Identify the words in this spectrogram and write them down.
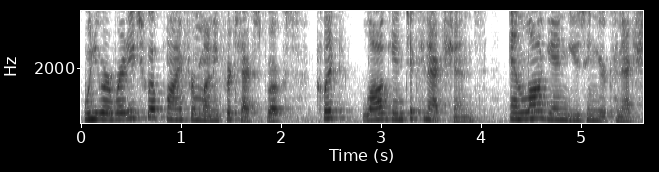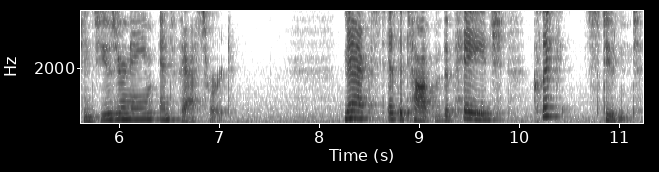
When you are ready to apply for money for textbooks, click Log into Connections and log in using your Connections username and password. Next, at the top of the page, click Student.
